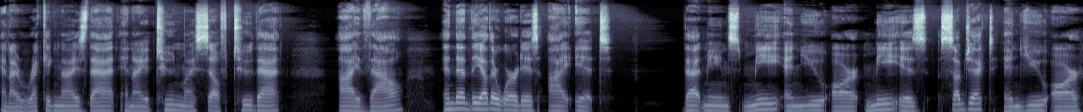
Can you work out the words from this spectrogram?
And I recognize that and I attune myself to that. I, thou. And then the other word is I, it. That means me and you are, me is subject and you are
